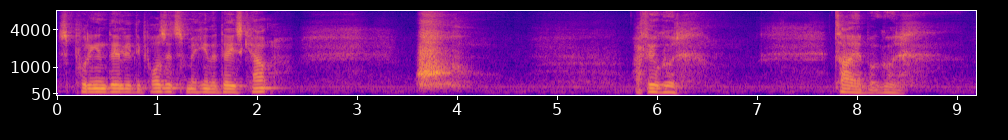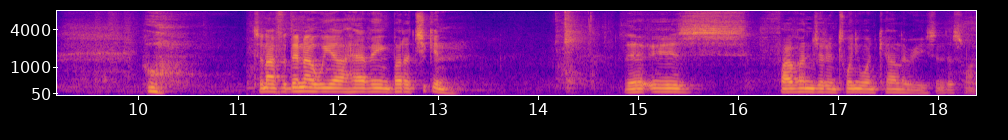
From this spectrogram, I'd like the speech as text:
Just putting in daily deposits, making the days count. I feel good. Tired, but good. Tonight for dinner, we are having butter chicken. There is 521 calories in this one.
